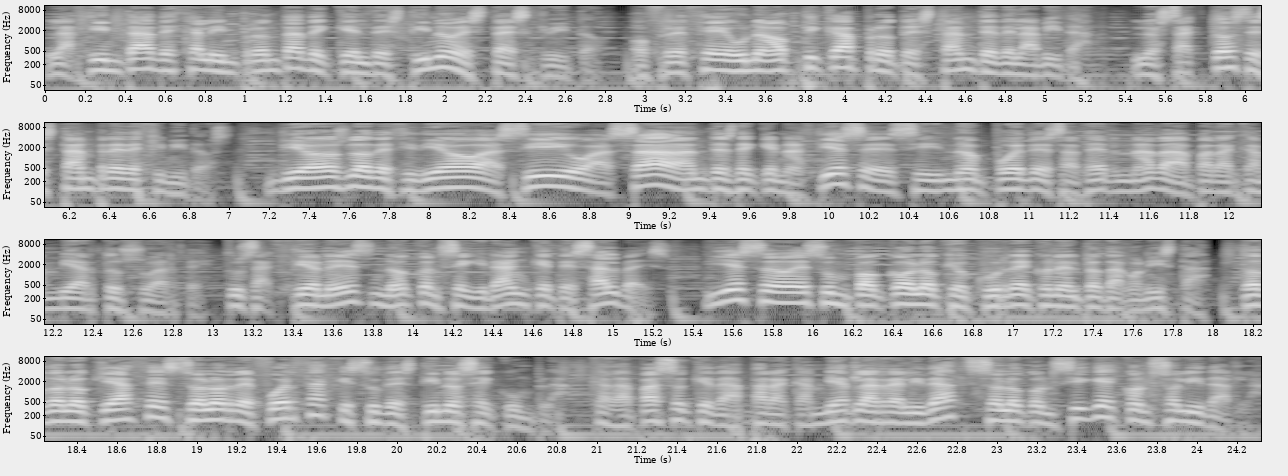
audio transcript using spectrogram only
La cinta deja la impronta de que el destino está escrito. Ofrece una óptica protestante de la vida. Los actos están predefinidos. Dios lo decidió así o asá antes de que nacieses y no puedes hacer nada para cambiar tu suerte. Tus acciones no conseguirán que te salves. Y eso es un poco lo que ocurre con el protagonista. Todo lo que hace solo refuerza que su destino se cumpla. Cada paso que para cambiar la realidad solo consigue consolidarla.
